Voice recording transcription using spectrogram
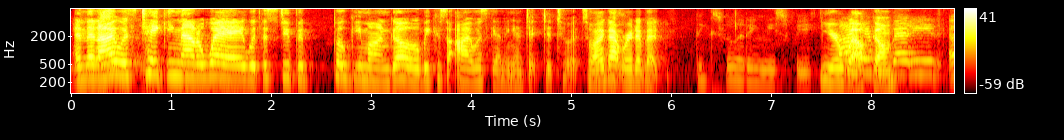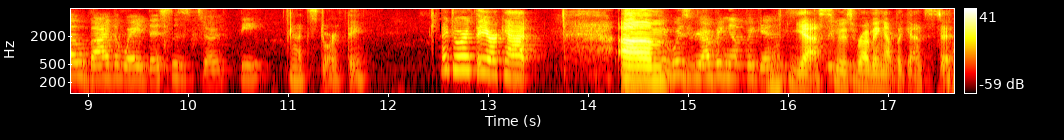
and then I was taking that away with the stupid Pokemon Go because I was getting addicted to it. So I got rid of it. Thanks for letting me speak. You're Bye, welcome. Everybody. Oh, by the way, this is Dorothy. That's Dorothy. Hi, Dorothy, our cat. Um, Who was rubbing up against? Yes, he was rubbing up against it.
